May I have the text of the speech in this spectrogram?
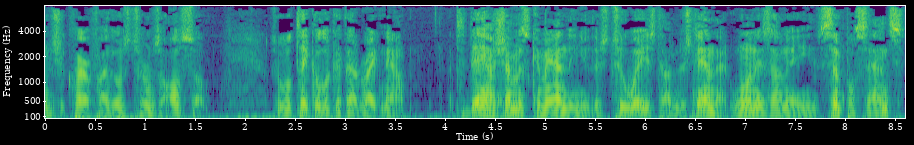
we should clarify those terms also. So we'll take a look at that right now. Today Hashem is commanding you. There's two ways to understand that. One is on a simple sense,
